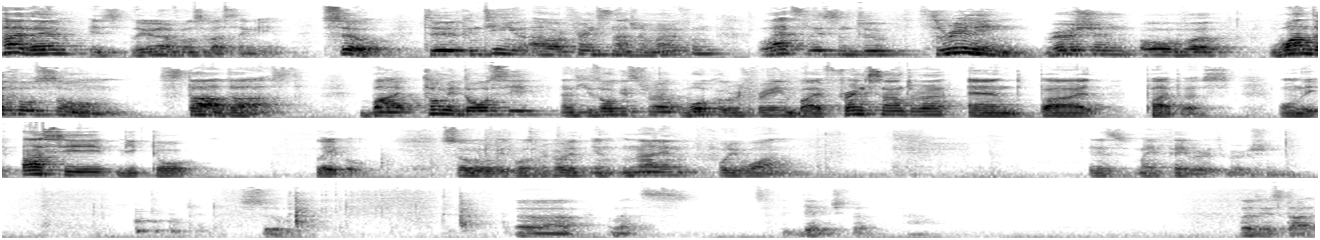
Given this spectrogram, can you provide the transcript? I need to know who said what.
Speaker 1: Hi there, it's the Uniform Sebastian again. So, to continue our Frank Sinatra marathon, let's listen to thrilling version of a wonderful song, Stardust, by Tommy Dorsey and his orchestra, vocal refrain by Frank Sinatra and Pied Pipers on the RCA Victor label. So it was recorded in 1941. It is my favorite version. So uh, let's damage that. Let's get started.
